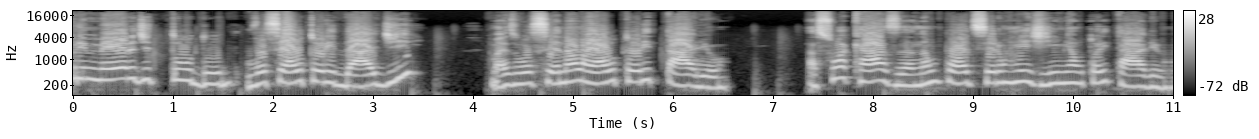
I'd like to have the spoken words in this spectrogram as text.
Primeiro de tudo, você é autoridade, mas você não é autoritário. A sua casa não pode ser um regime autoritário.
